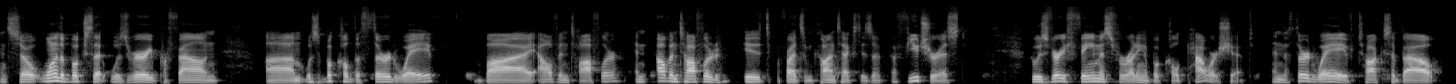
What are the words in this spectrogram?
And so, one of the books that was very profound um, was a book called The Third Wave by Alvin Toffler. And Alvin Toffler, is, to provide some context, is a, a futurist who is very famous for writing a book called Power Shift. And The Third Wave talks about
